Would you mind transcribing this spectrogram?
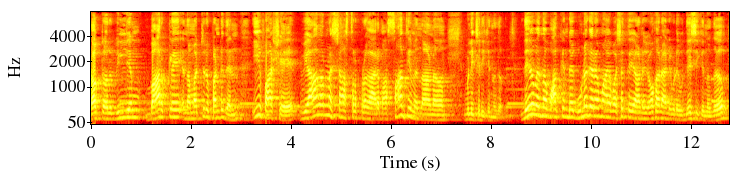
ഡോക്ടർ വില്യം ബാർക്ലേ എന്ന മറ്റൊരു പണ്ഡിതൻ ഈ ഭാഷയെ വ്യാകരണ ശാസ്ത്രപ്രകാരം അസാധ്യമെന്നാണ് വിളിച്ചിരിക്കുന്നത്. ദൈവം എന്ന വാക്കിന്റെ ഗുണകരമായ വശത്തെയാണ് യോഹനാൻ ഇവിടെ ഉദ്ദേശിക്കുന്നത്.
